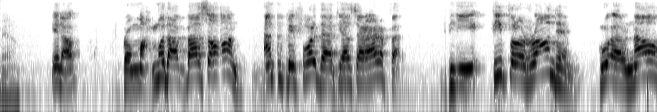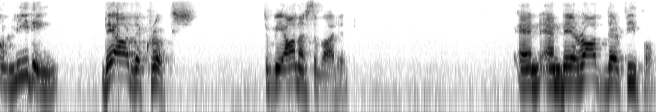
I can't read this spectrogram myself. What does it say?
Yeah. You know, from Mahmoud Abbas on, and before that, Yasser Arafat. The people around him who are now leading, they are the crooks, to be honest about it. And and they robbed their people.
